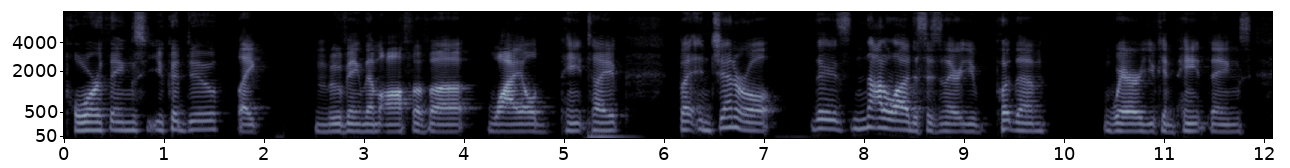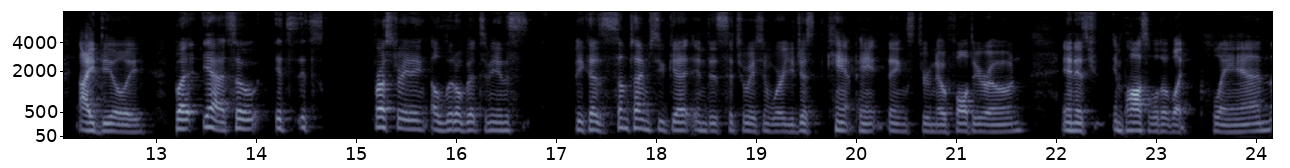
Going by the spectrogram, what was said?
poor things you could do like moving them off of a wild paint type, but in general there's not a lot of decision there. You put them where you can paint things ideally. But yeah, so it's it's frustrating a little bit to me this because sometimes you get into a situation where you just can't paint things through no fault of your own and it's impossible to like plan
